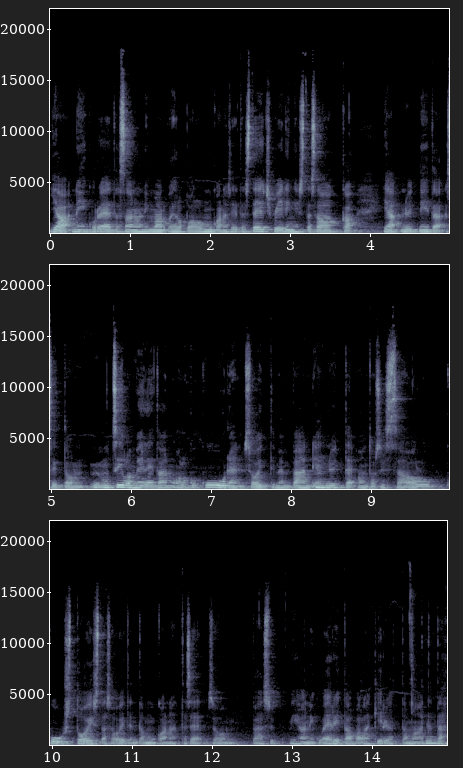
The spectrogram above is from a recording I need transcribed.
Ja niin kuin Reeta sanoi, niin Marko Hilpo on ollut mukana siitä stage readingista saakka, ja nyt niitä sitten on, mutta silloin meillä ei tainnut olla kuin kuuden soittimen bändi, mm. nyt on tosissaan ollut 16 soitinta mukana, että se, se on päässyt ihan niin kuin eri tavalla kirjoittamaan Kyllä. tätä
